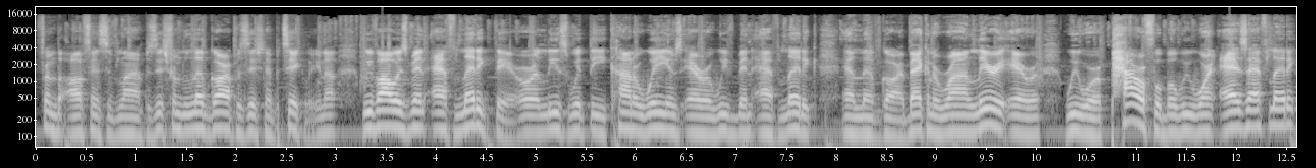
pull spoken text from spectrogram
from the offensive line position, from the left guard position in particular. You know, we've always been athletic there, or at least with the Connor Williams era, we've been athletic at left guard. Back in the Ron Leary era, we were powerful, but we weren't as athletic.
